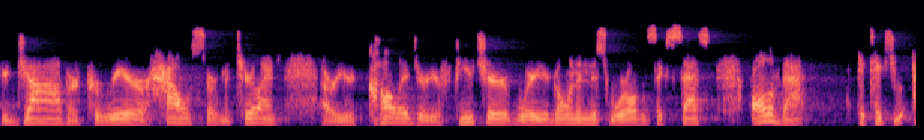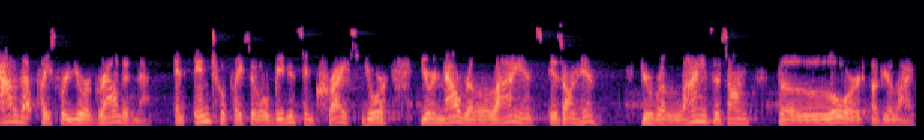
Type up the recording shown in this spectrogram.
your job or career or house or material items or your college or your future, where you're going in this world and success. All of that, it takes you out of that place where you are grounded in that and into a place of obedience in Christ. Your, your now reliance is on Him. Your reliance is on the Lord of your life,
